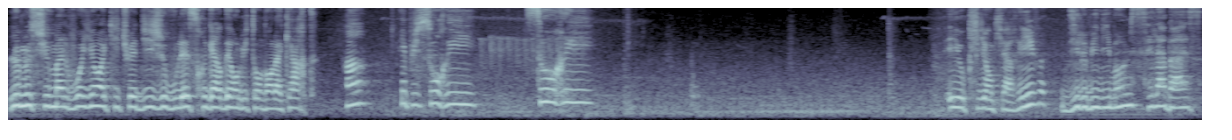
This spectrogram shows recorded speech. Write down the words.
le monsieur malvoyant à qui tu as dit je vous laisse regarder en lui tendant la carte. Hein? Et puis souris, souris. Et au client qui arrive, dis le minimum, c'est la base.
